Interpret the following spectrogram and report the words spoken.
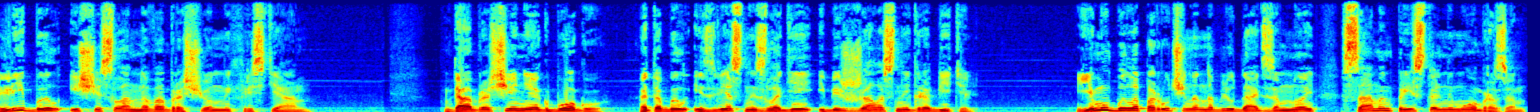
Ли был из числа новообращенных христиан. До обращения к Богу это был известный злодей и безжалостный грабитель. Ему было поручено наблюдать за мной самым пристальным образом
